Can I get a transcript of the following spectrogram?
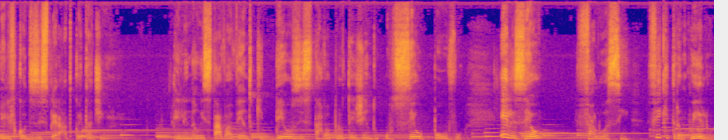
Ele ficou desesperado, coitadinho. Ele não estava vendo que Deus estava protegendo o seu povo Eliseu falou assim: fique tranquilo,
